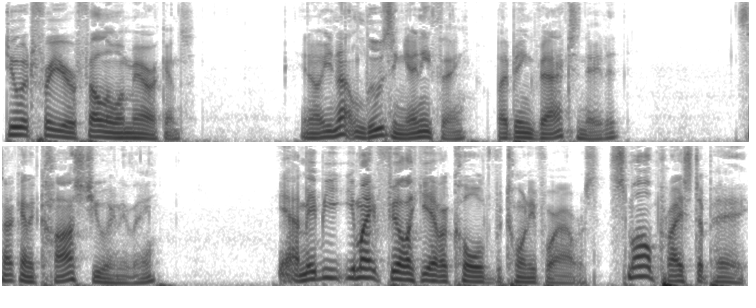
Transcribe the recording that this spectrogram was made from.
Do it for your fellow Americans. You know, you're not losing anything by being vaccinated. It's not going to cost you anything. Yeah, maybe you might feel like you have a cold for 24 hours. Small price to pay.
